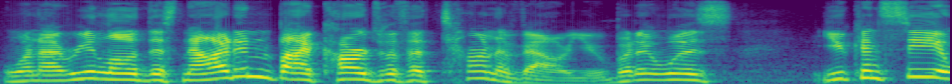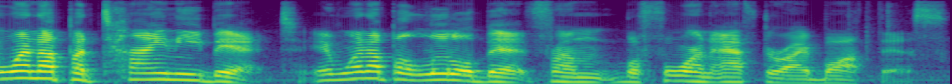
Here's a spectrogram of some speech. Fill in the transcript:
when I reload this, now I didn't buy cards with a ton of value, but it was, you can see it went up a tiny bit. It went up a little bit from before and after I bought this.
